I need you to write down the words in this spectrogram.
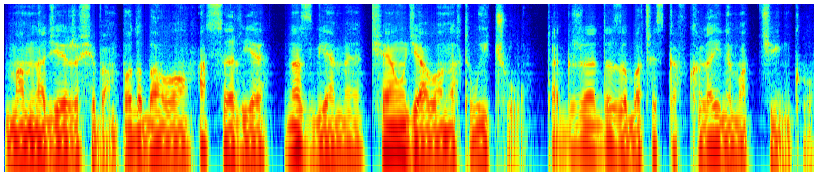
Mam nadzieję, że się Wam podobało, a serię nazwiemy się działo na Twitchu. Także do zobaczyska w kolejnym odcinku.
